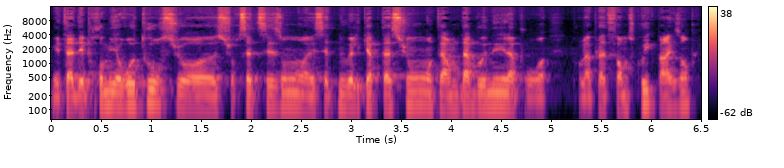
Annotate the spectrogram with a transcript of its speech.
mais tu as des premiers retours sur, sur cette saison et cette nouvelle captation en termes d'abonnés là pour, pour la plateforme Squeak, par exemple?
